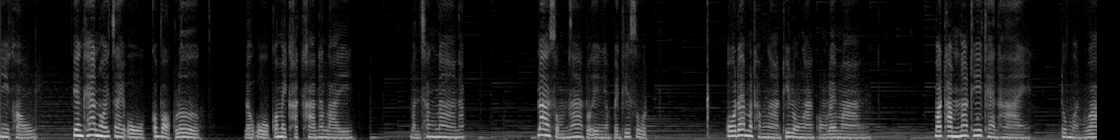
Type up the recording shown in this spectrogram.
นี่เขา เพียงแค่น้อยใจโอก็บอกเลิก แล้วโอก็ไม่คัดค้านอะไร มันช่างหน้านัก หน้าสมหน้าตัวเองอย่างเป็นที่สุด โอได้มาทำงานที่โรงงานของไรมาน มาทำหน้าที่แทนไฮดูเหมือนว่า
